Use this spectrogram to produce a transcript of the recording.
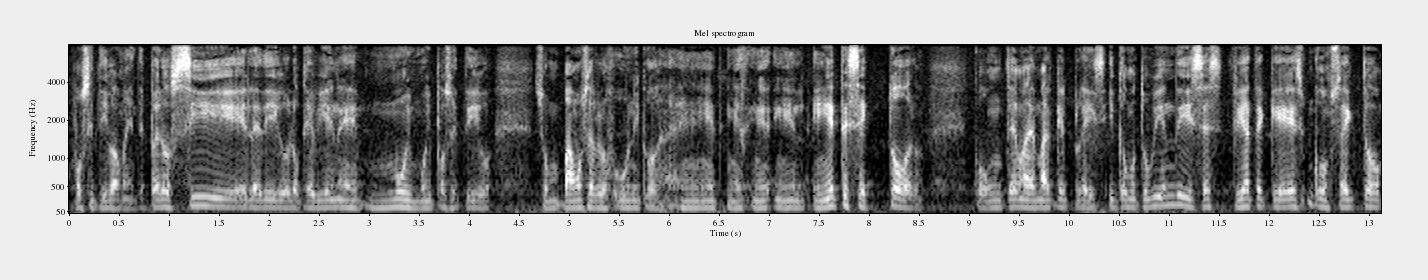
positivamente. Pero sí le digo, lo que viene es muy, muy positivo. Son, vamos a ser los únicos en, este sector con un tema de marketplace. Y como tú bien dices, fíjate que es un concepto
